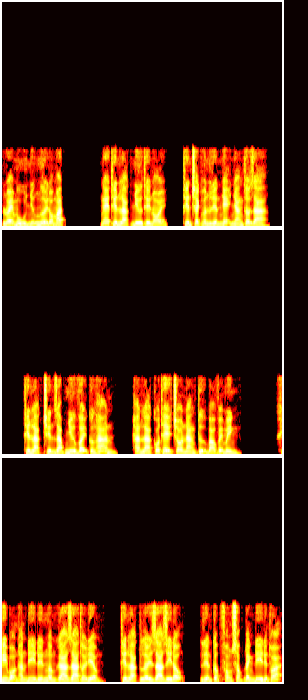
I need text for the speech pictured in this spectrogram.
lóe mù những người đó mắt. Nghe thiên lạc như thế nói, thiên trạch hân liền nhẹ nhàng thở ra. Thiên lạc chiến giáp như vậy cường hãn, hẳn là có thể cho nàng tự bảo vệ mình. Khi bọn hắn đi đến ngầm ga ra thời điểm, thiên lạc lấy ra di động, liền cấp phong sóc đánh đi điện thoại.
